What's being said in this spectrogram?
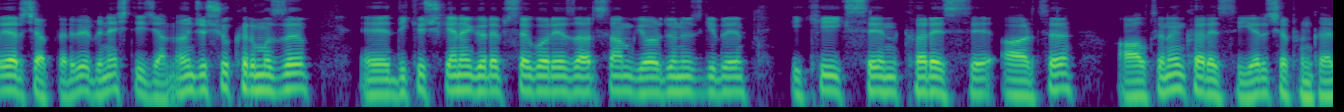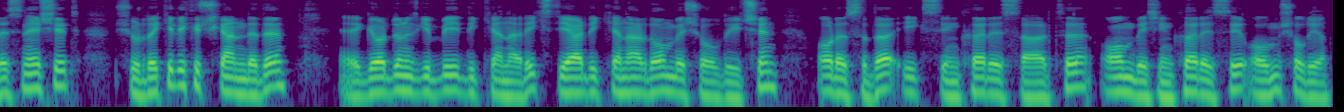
bu yarıçapları birbirine eşleyeceğim. Önce şu kırmızı e, dik üçgene göre Pisagor yazarsam gördüğünüz gibi 2x'in karesi artı 6'nın karesi yarıçapın karesine eşit. Şuradaki dik üçgende de e, gördüğünüz gibi bir dik kenar x, diğer dik kenar da 15 olduğu için orası da x'in karesi artı 15'in karesi olmuş oluyor.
